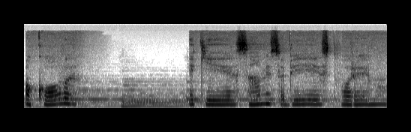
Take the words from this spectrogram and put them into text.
окови, які самі собі створюємо.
